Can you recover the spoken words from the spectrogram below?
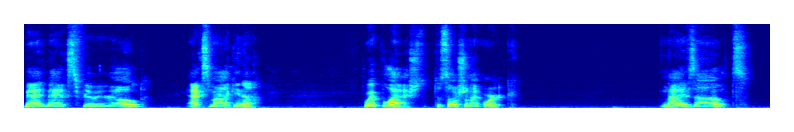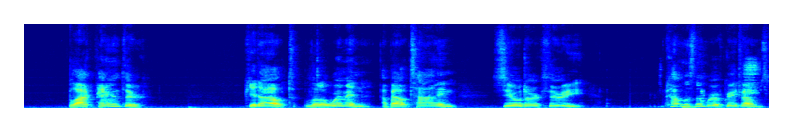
Mad Max Fury Road, Ex Machina, Whiplash, The Social Network, Knives Out, Black Panther, Get Out, Little Women, About Time, Zero Dark Thirty, countless number of great films.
